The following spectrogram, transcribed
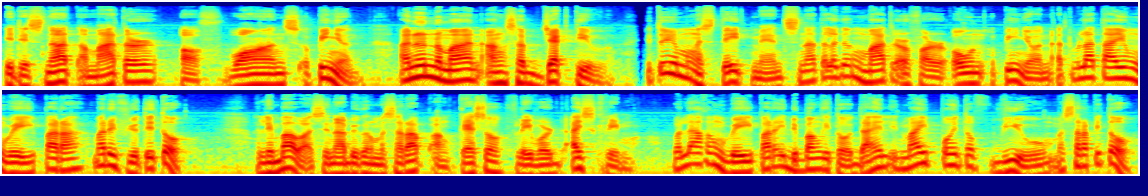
It is not a matter of one's opinion. Ano naman ang subjective? Ito yung mga statements na talagang matter of our own opinion at wala tayong way para ma-refute ito. Halimbawa, sinabi ko na masarap ang queso flavored ice cream wala kang way para idibang ito dahil in my point of view, masarap ito.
